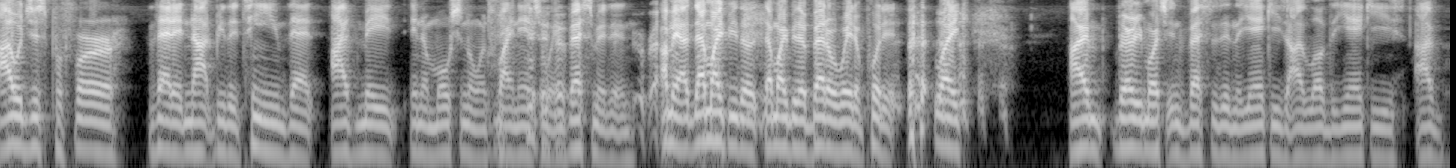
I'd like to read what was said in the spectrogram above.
I would just prefer that it not be the team that I've made an emotional and financial investment in. I mean, that might be the, that might be the better way to put it. like, I'm very much invested in the Yankees. I love the Yankees. I've,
